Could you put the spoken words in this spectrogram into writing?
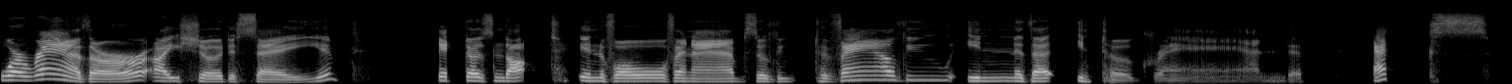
Or rather, I should say, it does not involve an absolute value in the integrand. x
